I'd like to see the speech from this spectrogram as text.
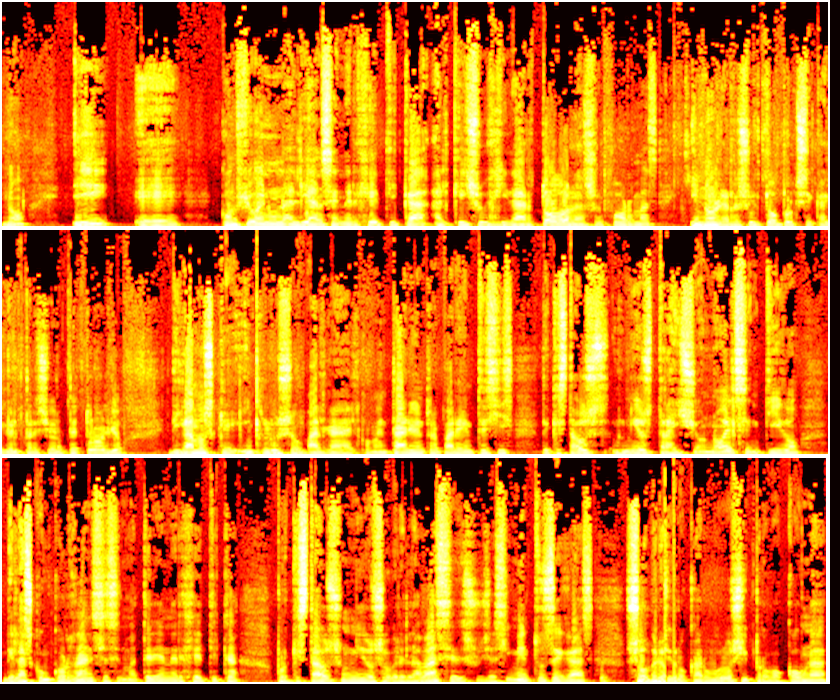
¿no? Y eh, confió en una alianza energética al que hizo girar todas las reformas y no le resultó porque se cayó el precio del petróleo. Digamos que incluso valga el comentario entre paréntesis de que Estados Unidos traicionó el sentido de las concordancias en materia energética porque Estados Unidos sobre la base de sus yacimientos de gas sobre hidrocarburos y provocó una,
